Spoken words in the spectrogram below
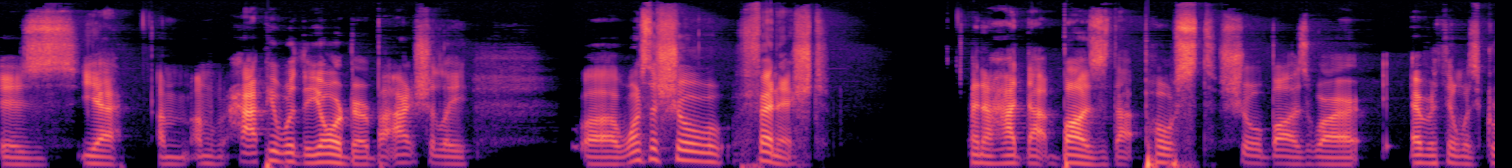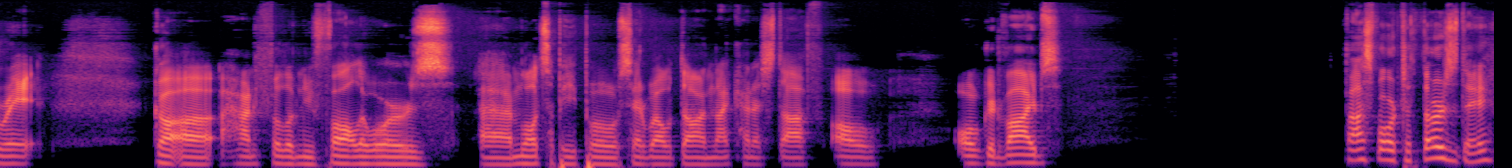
is yeah, I'm I'm happy with the order, but actually uh, once the show finished, and I had that buzz, that post show buzz where everything was great. Got a, handful of new followers. Um, lots of people said well done, that kind of stuff. All, all good vibes. Fast forward to Thursday.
